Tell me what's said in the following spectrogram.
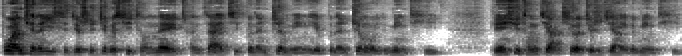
不完全的意思就是这个系统内存在既不能证明也不能证伪的命题。连续统假设就是这样一个命题，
